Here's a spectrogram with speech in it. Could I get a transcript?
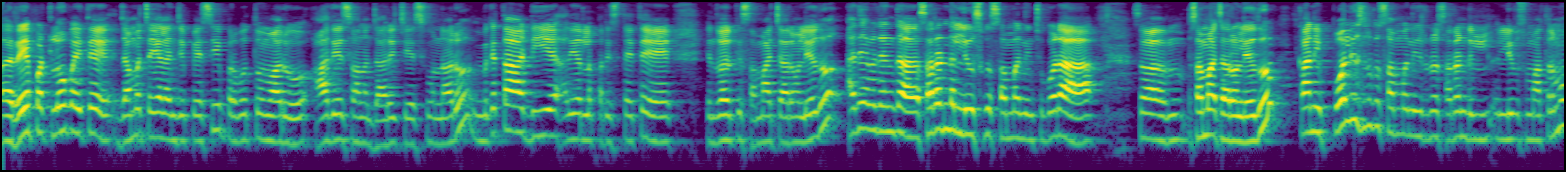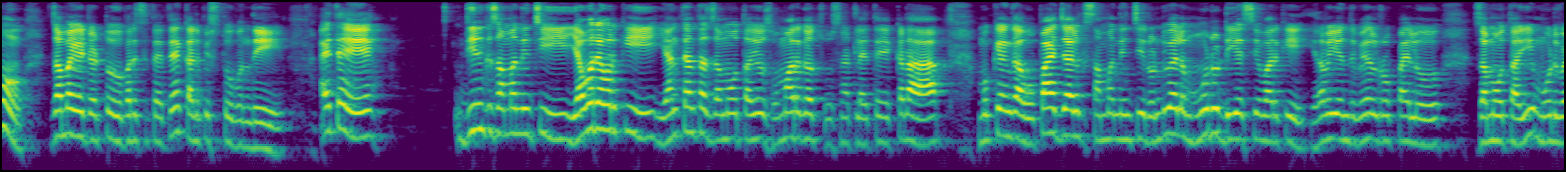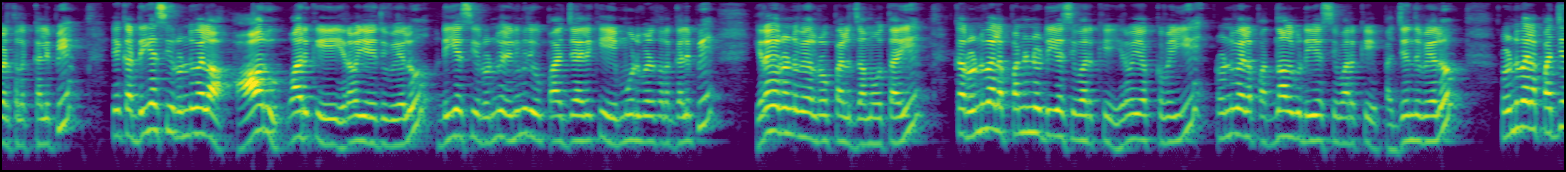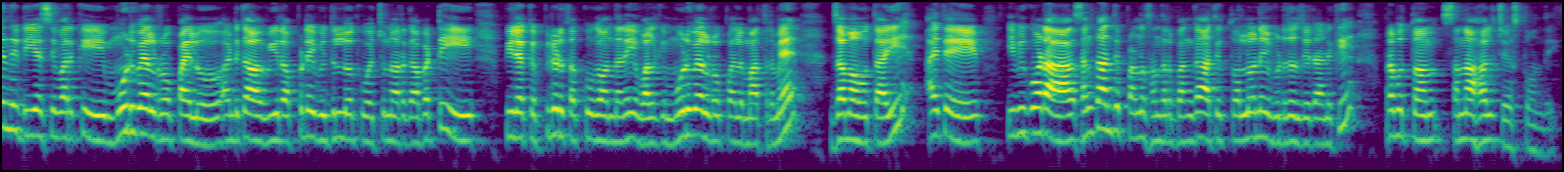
రేపటిలోపు అయితే జమ చేయాలని చెప్పేసి ప్రభుత్వం వారు ఆదేశాలను జారీ చేసి ఉన్నారు. మిగతా డిఏ అరియర్ల పరిస్థితి అయితే ఇంతవరకు సమాచారం లేదు. అదేవిధంగా సరెండర్ లీవ్స్కు సంబంధించి కూడా స- సమాచారం లేదు. కానీ పోలీసులకు సంబంధించిన సరెండర్ లీవ్స్ మాత్రము జమ అయ్యేటట్టు పరిస్థితి అయితే కనిపిస్తూ ఉంది. అయితే దీనికి సంబంధించి ఎవరెవరికి ఎంతెంత జమ అవుతాయో సుమారుగా చూసినట్లయితే ఇక్కడ ముఖ్యంగా ఉపాధ్యాయులకు సంబంధించి రెండు వేల మూడు డిఎస్సి వారికి ఇరవై ఎనిమిది వేల రూపాయలు జమ అవుతాయి మూడు విడతలకు కలిపి. ఇక డిఎస్సి రెండు వేల ఆరు వారికి ఇరవై ఐదు వేలు డిఎస్సి రెండు వేల ఎనిమిది ఉపాధ్యాయులకి మూడు విడతలకు కలిపి ఇరవై రెండు వేల రూపాయలు జమ అవుతాయి ఇక రెండు వేల పన్నెండు డిఎస్సి వారికి ఇరవై ఒక్క వెయ్యి రెండు వేల పద్నాలుగు డిఎస్సి వారికి పద్దెనిమిది వేలు రెండు వేల పద్దెనిమిది డిఎస్సి వారికి మూడు వేల రూపాయలు అంటే వీరు అప్పుడే విధుల్లోకి వచ్చున్నారు కాబట్టి వీళ్ళ యొక్క పీరియడ్ తక్కువగా ఉందని వాళ్ళకి మూడు వేల రూపాయలు మాత్రమే జమ అవుతాయి. అయితే ఇవి కూడా సంక్రాంతి పండుగ సందర్భంగా అతి త్వరలోనే విడుదల చేయడానికి ప్రభుత్వం సన్నాహాలు చేస్తోంది.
